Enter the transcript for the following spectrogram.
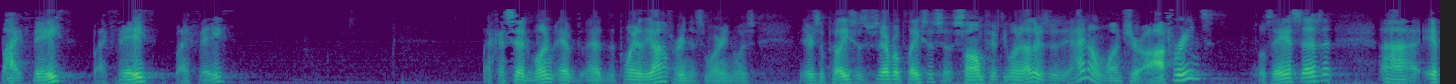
By faith, by faith, by faith. Like I said, one at, at the point of the offering this morning was there's a places, several places, uh, Psalm 51, and others. I don't want your offerings. Hosea says it. Uh, if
